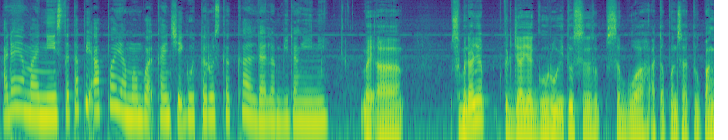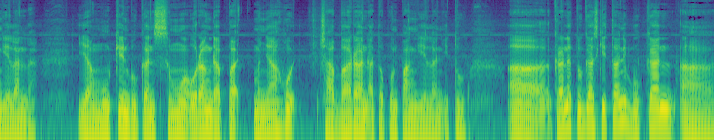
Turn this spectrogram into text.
ada yang manis tetapi apa yang membuatkan cikgu cikgu terus kekal dalam bidang ini? Baik, uh, sebenarnya kerjaya guru itu se- sebuah ataupun satu panggilan lah yang mungkin bukan semua orang dapat menyahut cabaran ataupun panggilan itu. Uh, kerana tugas kita ni bukan uh,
